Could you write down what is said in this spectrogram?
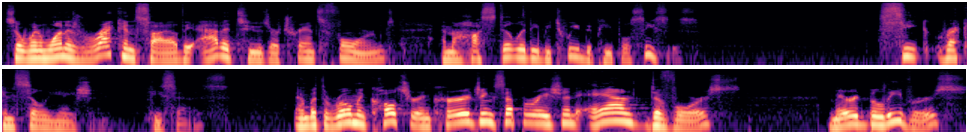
So when one is reconciled, the attitudes are transformed and the hostility between the people ceases. Seek reconciliation, he says. And with the Roman culture encouraging separation and divorce, married believers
